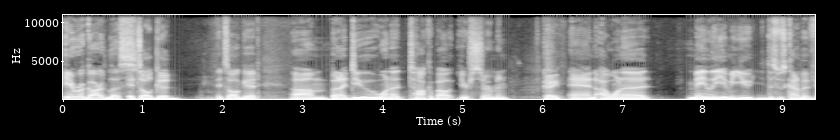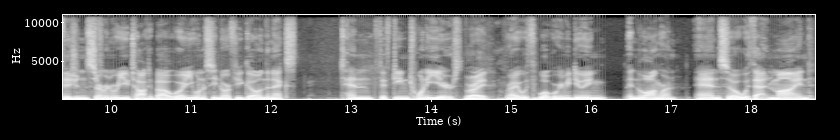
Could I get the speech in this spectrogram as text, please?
Irregardless, It's all good. it's all good. Um, but I do want to talk about your sermon, Okay. and I want to mainly. I mean, you. This was kind of a vision sermon where you talked about where you want to see Northview go in the next 10, 15, 20 years. Right. right, with what we're going to be doing in the long run. And so, with that in mind,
